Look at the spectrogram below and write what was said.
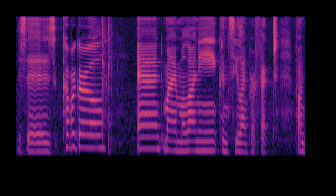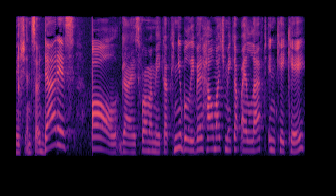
This is CoverGirl and my Milani Conceal and Perfect Foundation. So that is all guys for my makeup can you believe it how much makeup I left in KK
